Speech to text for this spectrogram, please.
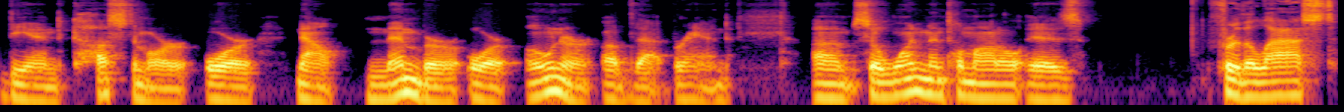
the end customer or now member or owner of that brand. Um, so, one mental model is for the last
